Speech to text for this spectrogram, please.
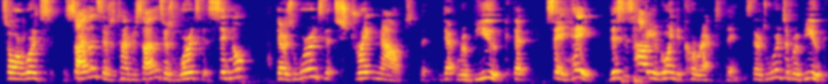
So, our words silence, there's a time for silence. There's words that signal. There's words that straighten out, that, that rebuke, that say, hey, this is how you're going to correct things. There's words of rebuke.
